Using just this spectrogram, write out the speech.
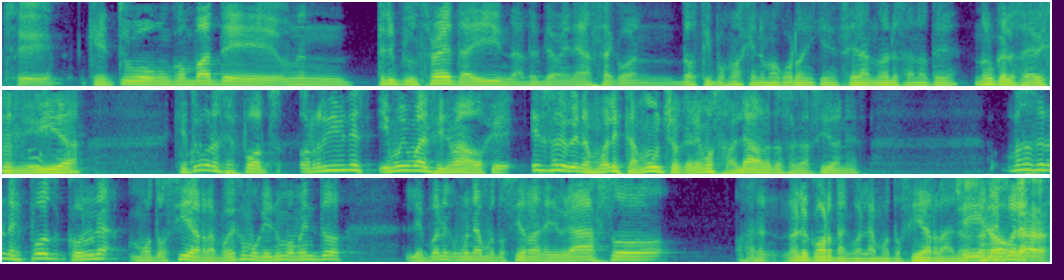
Sí. Que tuvo un combate, un triple threat ahí, una triple amenaza con dos tipos más que no me acuerdo ni quiénes eran, no los anoté. Nunca los había visto en mi vida. Que tuvo unos spots horribles y muy mal filmados. Que eso es algo que nos molesta mucho, que lo hemos hablado en otras ocasiones. Vas a hacer un spot con una motosierra, porque es como que en un momento le ponen como una motosierra en el brazo. O sea, no, no le cortan con la motosierra, ¿no? Sí, No le ponen claro.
